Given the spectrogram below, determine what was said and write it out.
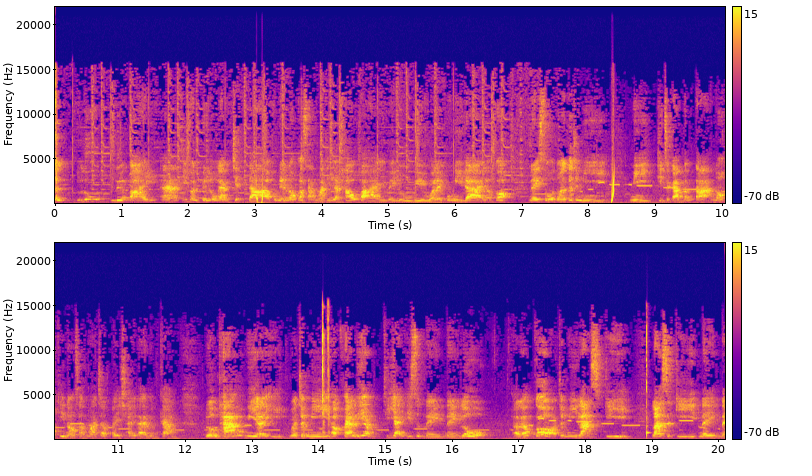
ตึกลูกเรือใบอ่าที่มันเป็นโรงแรมเจ็ดดาวพวกนี้น้องก็สามารถที่จะเข้าไปไปดูวิวอะไรพวกนี้ได้ แล้วก็ในโซนนั้นก็จะมีมีกิจกรรมต่างๆเนาะที่น้องสามารถจะไปใช้ได้เหมือนกัน รวมทั้งมีอะไรอีกมันจะมีอควาเรียมที่ใหญ่ที่สุดในในโลก แล้วก็จะมีลานสกี ลานสกีในใน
